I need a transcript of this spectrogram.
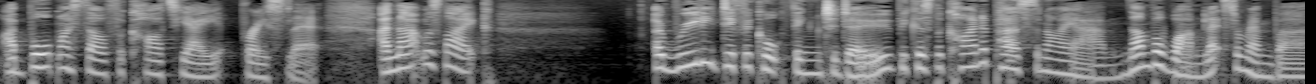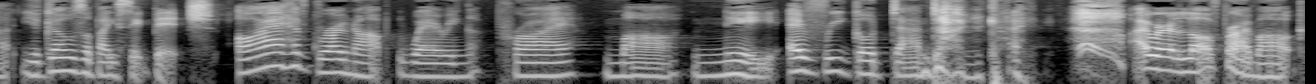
I bought myself a Cartier bracelet. And that was like, a really difficult thing to do because the kind of person I am, number one, let's remember your girl's a basic bitch. I have grown up wearing Primark every goddamn day, okay? I wear a lot of Primark.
